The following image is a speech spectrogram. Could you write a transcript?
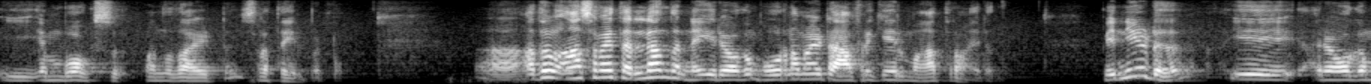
ഈ എംബോക്സ് വന്നതായിട്ട് ശ്രദ്ധയിൽപ്പെട്ടു. അത് ആ സമയത്തെല്ലാം തന്നെ ഈ രോഗം പൂർണമായിട്ട് ആഫ്രിക്കയിൽ മാത്രമായിരുന്നു. പിന്നീട് ഈ രോഗം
